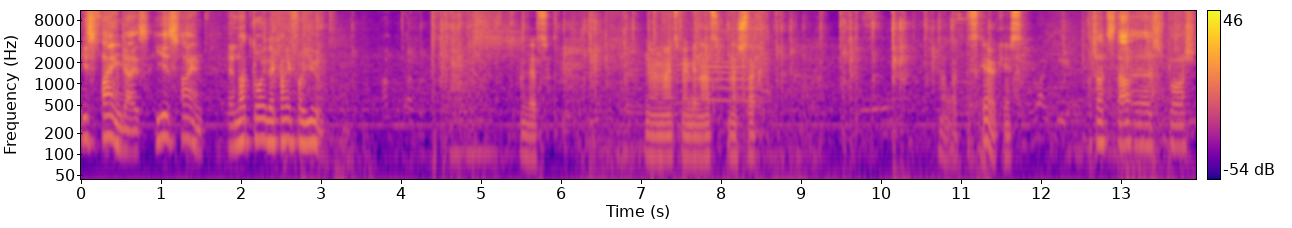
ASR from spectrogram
He's fine, guys. He is fine. They're not going, they're coming for you. I'm dead. Never mind. Maybe not. Not stuck. I like the staircase. Watch out, star, uh, splash.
